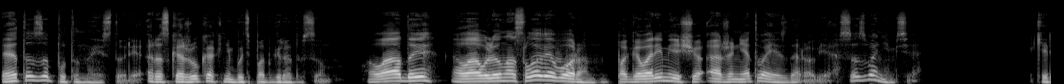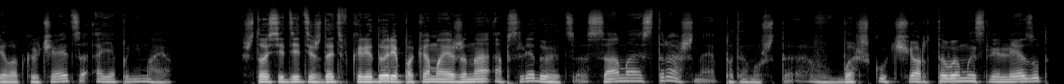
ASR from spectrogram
Это запутанная история. Расскажу как-нибудь под градусом. Лады, ловлю на слове, ворон. Поговорим еще о жене твоей здоровья. Созвонимся. Кирилл отключается, а я понимаю. Что сидеть и ждать в коридоре, пока моя жена обследуется, самое страшное, потому что в башку чертовы мысли лезут,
